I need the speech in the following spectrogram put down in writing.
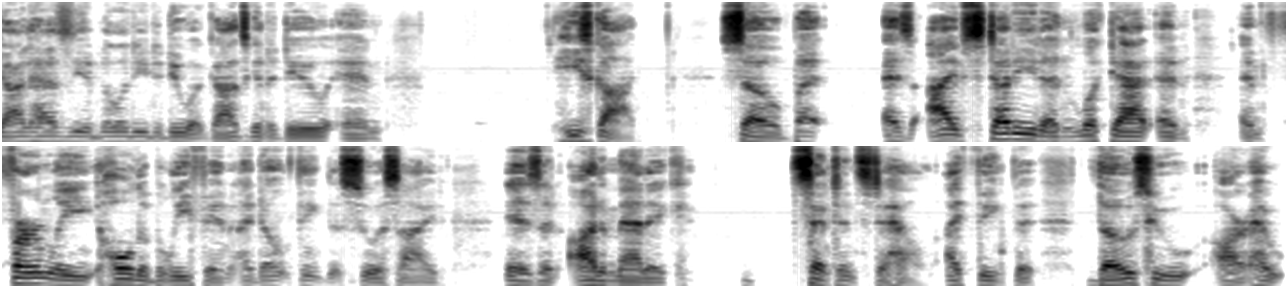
God has the ability to do what God's going to do, and He's God. So, but as I've studied and looked at and and firmly hold a belief in, I don't think that suicide is an automatic sentence to hell. I think that those who are have,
